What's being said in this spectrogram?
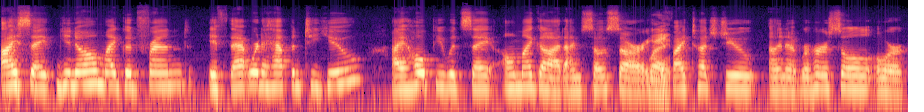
I say, you know, my good friend, if that were to happen to you, I hope you would say, "Oh my God, I'm so sorry. Right. If I touched you in a rehearsal or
